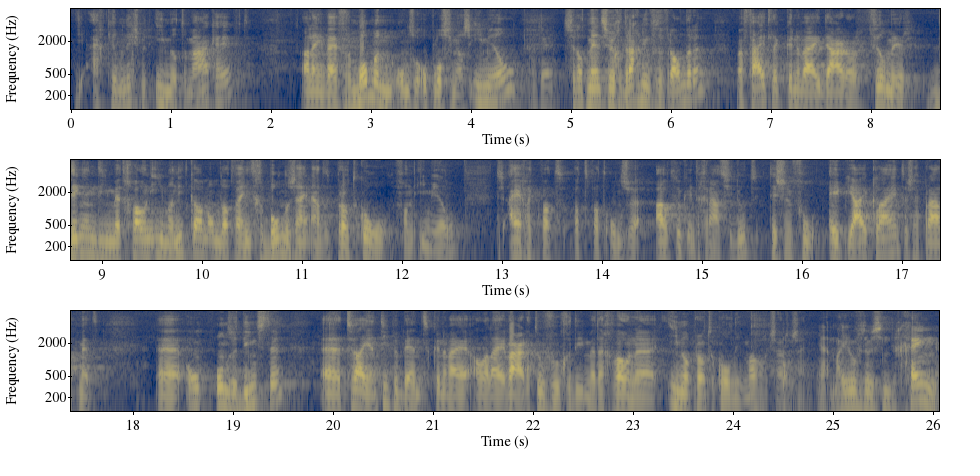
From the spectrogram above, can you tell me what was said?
die eigenlijk helemaal niks met e-mail te maken heeft. Alleen wij vermommen onze oplossing als e-mail, zodat mensen hun gedrag niet hoeven te veranderen. Maar feitelijk kunnen wij daardoor veel meer dingen die met gewone e-mail niet kan, omdat wij niet gebonden zijn aan het protocol van e-mail. Dus eigenlijk wat, wat, wat onze Outlook-integratie doet, het is een full API-client, dus hij praat met uh, onze diensten. Uh, terwijl je een type bent, kunnen wij allerlei waarden toevoegen die met een gewone e-mailprotocol niet mogelijk zouden zijn. Ja, maar je hoeft dus geen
